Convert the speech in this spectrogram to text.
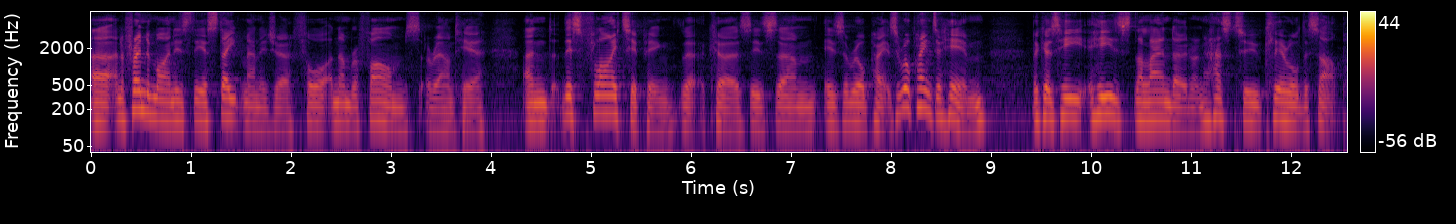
Uh, and a friend of mine is the estate manager for a number of farms around here. And this fly tipping that occurs is, um, is a real pain. It's a real pain to him because he, he's the landowner and has to clear all this up.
